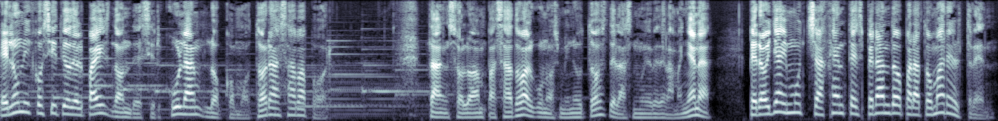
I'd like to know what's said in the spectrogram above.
el único sitio del país donde circulan locomotoras a vapor. Tan solo han pasado algunos minutos de las 9 de la mañana pero ya hay mucha gente esperando para tomar el tren.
